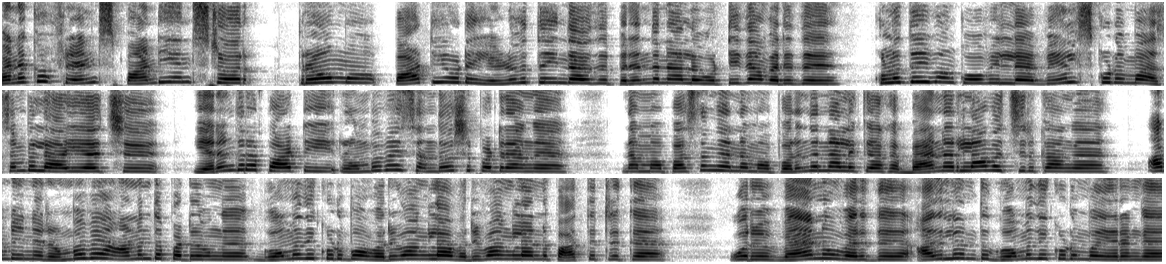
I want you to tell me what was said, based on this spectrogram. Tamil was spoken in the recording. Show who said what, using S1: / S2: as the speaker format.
S1: வணக்கம் ஃப்ரெண்ட்ஸ் பாண்டியன் ஸ்டோர் ப்ரோமோ பாட்டியோட எழுபத்தைந்தாவது பிறந்த நாளை ஒட்டி தான் வருது. குலதெய்வம் கோவிலில் வேல்ஸ் குடும்பம் அசம்பிள் ஆயாச்சு. இறங்குற பாட்டி ரொம்பவே சந்தோஷப்படுறாங்க. நம்ம பசங்க நம்ம பிறந்த நாளைக்காக பேனர்லாம் வச்சுருக்காங்க. அப்படின்னு ரொம்பவே ஆனந்தப்படுறவங்க கோமதி குடும்பம் வருவாங்களா வருவாங்களான்னு பார்த்துட்ருக்க ஒரு வேனும் வருது. அதுலேருந்து கோமதி குடும்பம் இறங்க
